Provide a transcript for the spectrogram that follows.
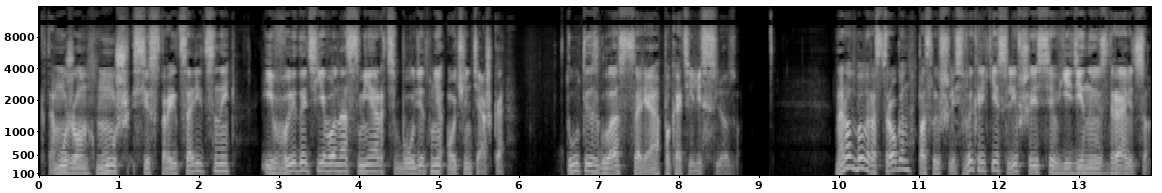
К тому же он муж сестры Царицыной, и выдать его на смерть будет мне очень тяжко. Тут из глаз царя покатились слезы. Народ был растроган, послышались выкрики, слившиеся в единую здравицу.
